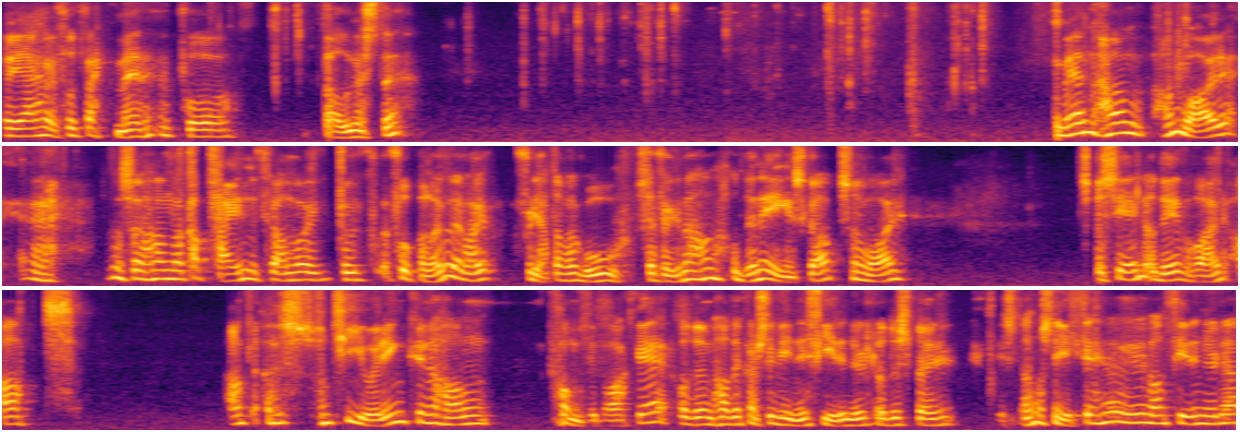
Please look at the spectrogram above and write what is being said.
Og jeg har jo fått vært med på det aller meste. Men han, han var eh, Altså, han var kaptein fra han var på fotballaget. Det var fordi han var god, selvfølgelig. Men han hadde en egenskap som var spesiell, og det var at, at som tiåring kunne han komme tilbake, og de hadde kanskje vunnet 4-0, og du spør Kristian åssen gikk det? Ja, vi vant 4-0, ja.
